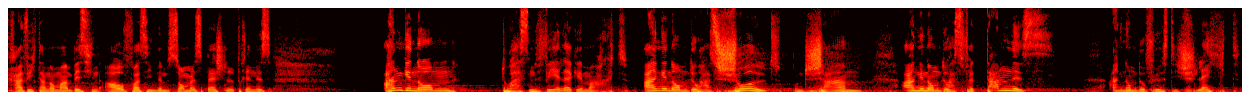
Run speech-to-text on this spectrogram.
greife ich da nochmal ein bisschen auf, was in dem Sommer-Special drin ist. Angenommen, du hast einen Fehler gemacht. Angenommen, du hast Schuld und Scham. Angenommen, du hast Verdammnis. Angenommen, du fühlst dich schlecht.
